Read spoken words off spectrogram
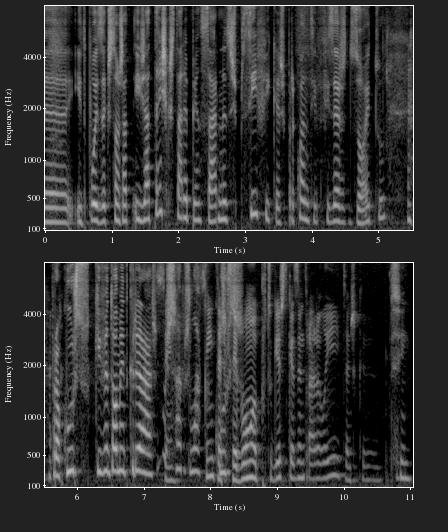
Uh, e depois a questão já e já tens que estar a pensar nas específicas para quando fizeres 18 para o curso que eventualmente quererás. Mas Sim. sabes lá que Sim, tens curso. que ser bom a português se queres entrar ali, tens que... Sim.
